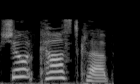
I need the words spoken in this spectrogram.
Short Cast Club.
